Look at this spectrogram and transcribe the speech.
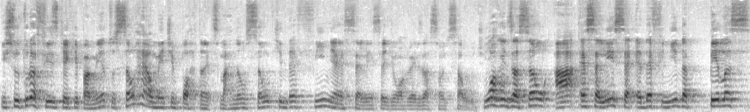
estrutura física e equipamentos são realmente importantes, mas não são o que define a excelência de uma organização de saúde. Uma organização, a excelência é definida pelas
